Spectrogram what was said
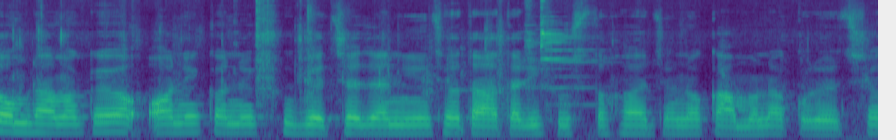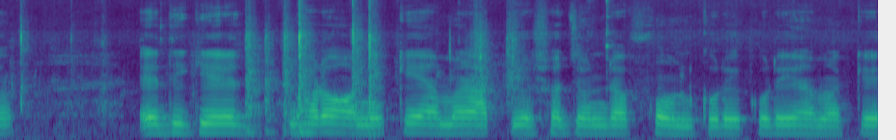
তোমরা আমাকে অনেক অনেক শুভেচ্ছা জানিয়েছো, তাড়াতাড়ি সুস্থ হওয়ার জন্য কামনা করেছ। এদিকে ধরো অনেকে আমার আত্মীয় স্বজনরা ফোন করে করে আমাকে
